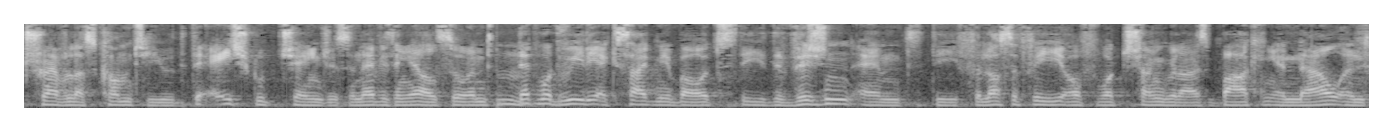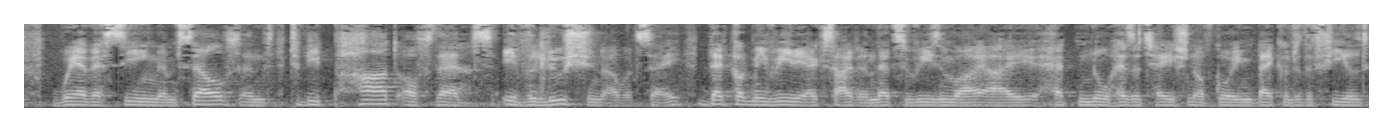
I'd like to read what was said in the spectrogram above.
travelers come to you, the age group changes and everything else. So, and mm. that what really excited me about the, the vision and the philosophy of what Shangri-La is barking in now and where they're seeing themselves and to be part of that yeah. evolution, I would say, that got me really excited. And that's the reason why I had no hesitation of going back into the field.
